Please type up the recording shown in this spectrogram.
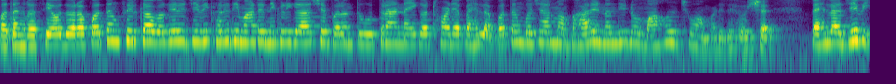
પતંગ રસિયાઓ દ્વારા પતંગ, ફિરકા વગેરે જેવી ખરીદી માટે નીકળી ગયા છે, પરંતુ ઉત્તરાયણના એક અઠવાડિયા પહેલા પતંગ બજારમાં ભારે નંદીનો માહોલ જોવા મળી રહ્યો છે. પહેલા જેવી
